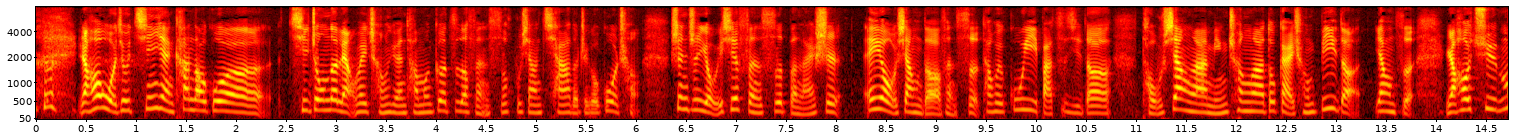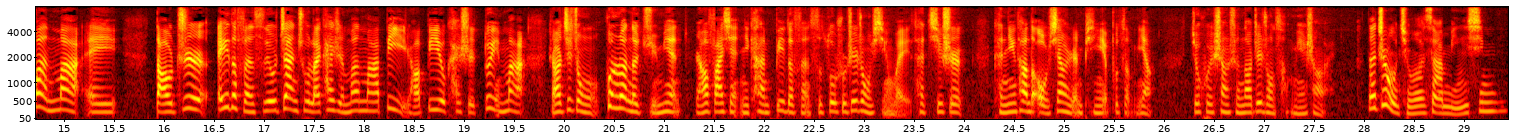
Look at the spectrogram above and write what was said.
然后我就亲眼看到过其中的两位成员他们各自的粉丝互相掐的这个过程，甚至有一些粉丝本来是 A 偶像的粉丝，他会故意把自己的头像啊、名称啊都改成 B 的样子，然后去谩骂 A。导致 A 的粉丝又站出来开始谩骂 B，然后 B 又开始对骂，然后这种混乱的局面，然后发现，你看 B 的粉丝做出这种行为，他其实肯定他的偶像人品也不怎么样，就会上升到这种层面上来。那这种情况下，明星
